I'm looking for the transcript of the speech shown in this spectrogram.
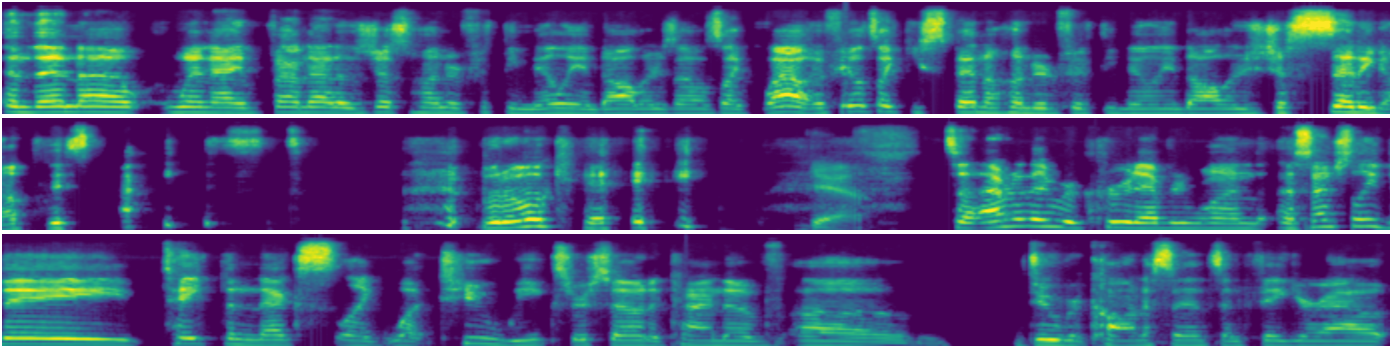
And then uh, when I found out it was just 150 million dollars, I was like, wow, it feels like you spent 150 million dollars just setting up this heist. but okay. Yeah. So after they recruit everyone, essentially they take the next like what two weeks or so to kind of um, do reconnaissance and figure out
